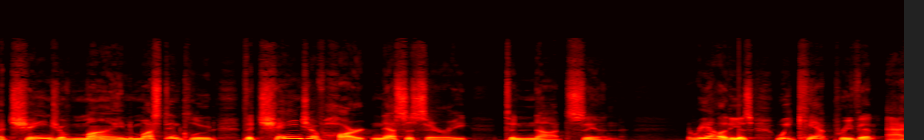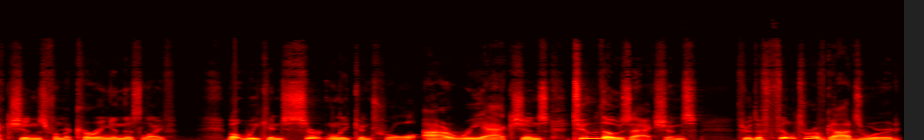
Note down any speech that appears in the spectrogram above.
a change of mind must include the change of heart necessary to not sin. The reality is, we can't prevent actions from occurring in this life, but we can certainly control our reactions to those actions through the filter of God's Word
